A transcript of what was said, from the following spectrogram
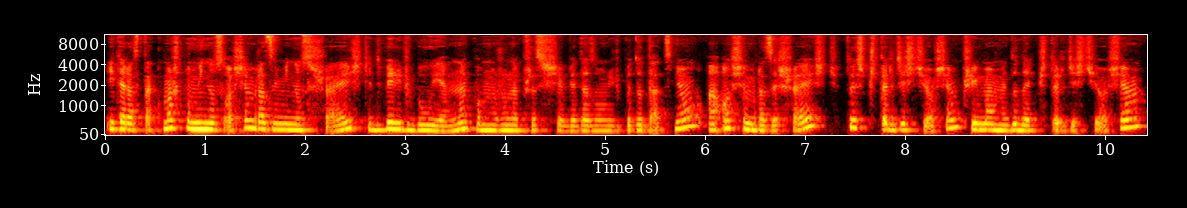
I teraz tak, masz tu minus 8 razy minus 6. Dwie liczby ujemne pomnożone przez siebie dadzą liczbę dodatnią, a 8 razy 6 to jest 48, czyli mamy dodać 48,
